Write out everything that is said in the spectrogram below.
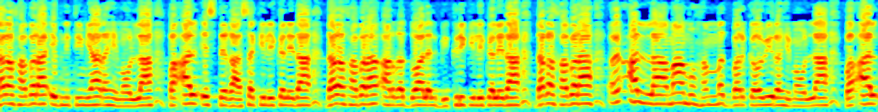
دغه خبره ابن تيميه رحمه الله په الاستغاثه کې لیکلې ده دغه خبره الرد على البکری کې لیکلې ده دغه خبره علامه محمد برکاوی رحمه الله په ال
